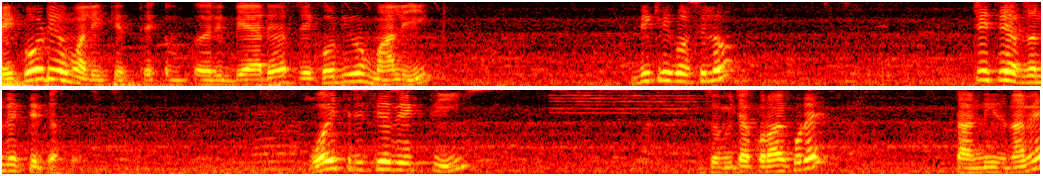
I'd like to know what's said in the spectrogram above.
রেকর্ডীয় মালিকের বিআরএস রেকর্ডীয় মালিক বিক্রি করছিল তৃতীয় একজন ব্যক্তির কাছে। ওই তৃতীয় ব্যক্তি জমিটা ক্রয় করে তার নিজ নামে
